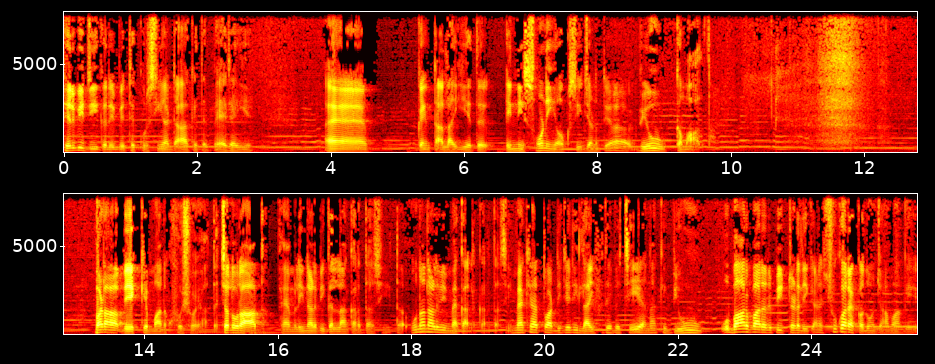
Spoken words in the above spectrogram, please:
ਫਿਰ ਵੀ ਜੀ ਕਰੇ ਵੀ ਇੱਥੇ ਕੁਰਸੀਆਂ ਢਾ ਕੇ ਤੇ ਬਹਿ ਜਾਈਏ। ਐ ਘੰਟਾ ਲਾਈਏ ਤੇ ਇੰਨੀ ਸੋਹਣੀ ਆਕਸੀਜਨ ਤੇ ਵਿਊ ਕਮਾਲ ਦਾ। ਬੜਾ ਵੇਖ ਕੇ ਮਨ ਖੁਸ਼ ਹੋਇਆ ਤੇ ਚਲੋ ਰਾਤ ਫੈਮਿਲੀ ਨਾਲ ਵੀ ਗੱਲਾਂ ਕਰਦਾ ਸੀ ਤਾਂ ਉਹਨਾਂ ਨਾਲ ਵੀ ਮੈਂ ਗੱਲ ਕਰਦਾ ਸੀ। ਮੈਂ ਕਿਹਾ ਤੁਹਾਡੀ ਜਿਹੜੀ ਲਾਈਫ ਦੇ ਵਿੱਚ ਇਹ ਹੈ ਨਾ ਕਿ ਵਿਊ ਉਹ ਬਾਰ-ਬਾਰ ਰਿਪੀਟਡਲੀ ਕਹਿੰਦੇ, ਸ਼ੁਕਰ ਹੈ ਕਦੋਂ ਜਾਵਾਂਗੇ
